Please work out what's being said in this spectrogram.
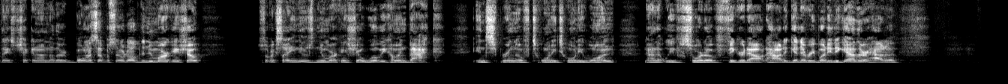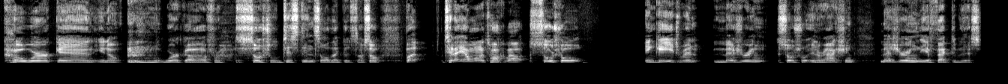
Thanks for checking out another bonus episode of the New Marketing Show. Some exciting news. New Marketing Show will be coming back in spring of 2021. Now that we've sort of figured out how to get everybody together, how to co-work and you know work uh, for social distance, all that good stuff. So, but today I want to talk about social engagement, measuring social interaction, measuring the effectiveness.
